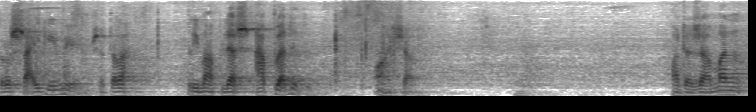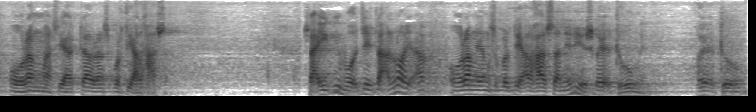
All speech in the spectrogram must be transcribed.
Terus saiki setelah 15 abad itu. Masya Allah. Pada zaman orang masih ada orang seperti Al-Hasan. Saiki mbok critakno orang yang seperti Al-Hasan ini ya kayak dong. Kayak dong.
